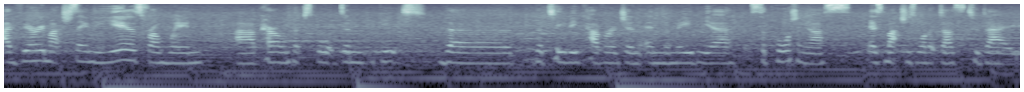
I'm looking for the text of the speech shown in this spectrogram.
I've very much seen the years from when uh, Paralympic sport didn't get the, the TV coverage and, and the media supporting us as much as what it does today.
